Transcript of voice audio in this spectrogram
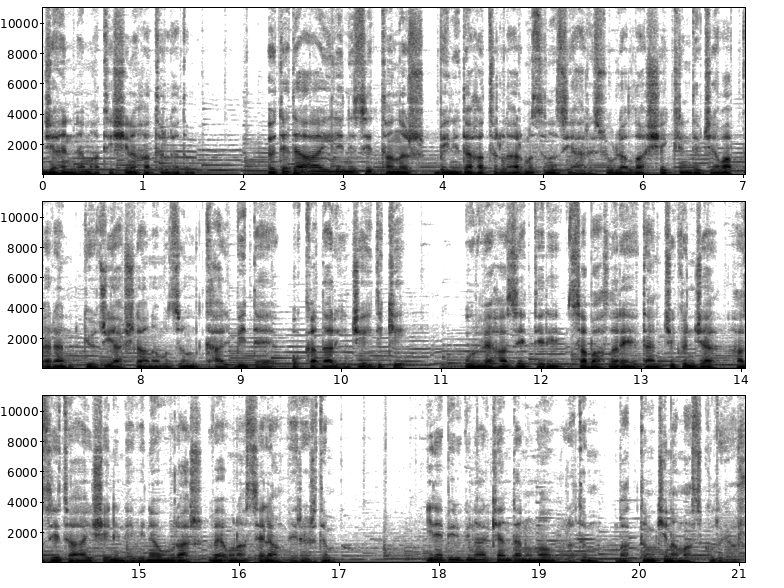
cehennem ateşini hatırladım. Ötede ailenizi tanır, beni de hatırlar mısınız ya Resulallah şeklinde cevap veren gözü yaşlı anamızın kalbi de o kadar inceydi ki, Urve Hazretleri sabahları evden çıkınca Hazreti Ayşe'nin evine uğrar ve ona selam verirdim. Yine bir gün erkenden ona uğradım, baktım ki namaz kılıyor.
